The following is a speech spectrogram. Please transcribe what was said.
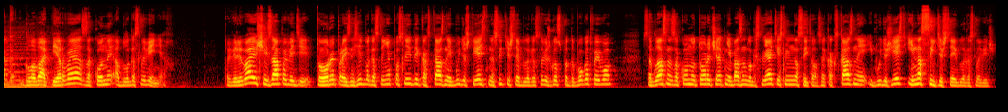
Итак, глава 1. Законы о благословениях. Повелевающие заповеди Торы произносить благословение после еды, как сказано, и будешь ты есть, насытишься и благословишь Господа Бога твоего. Согласно закону Торы, человек не обязан благословлять, если не насытился, как сказано, и будешь есть, и насытишься, и благословишь.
